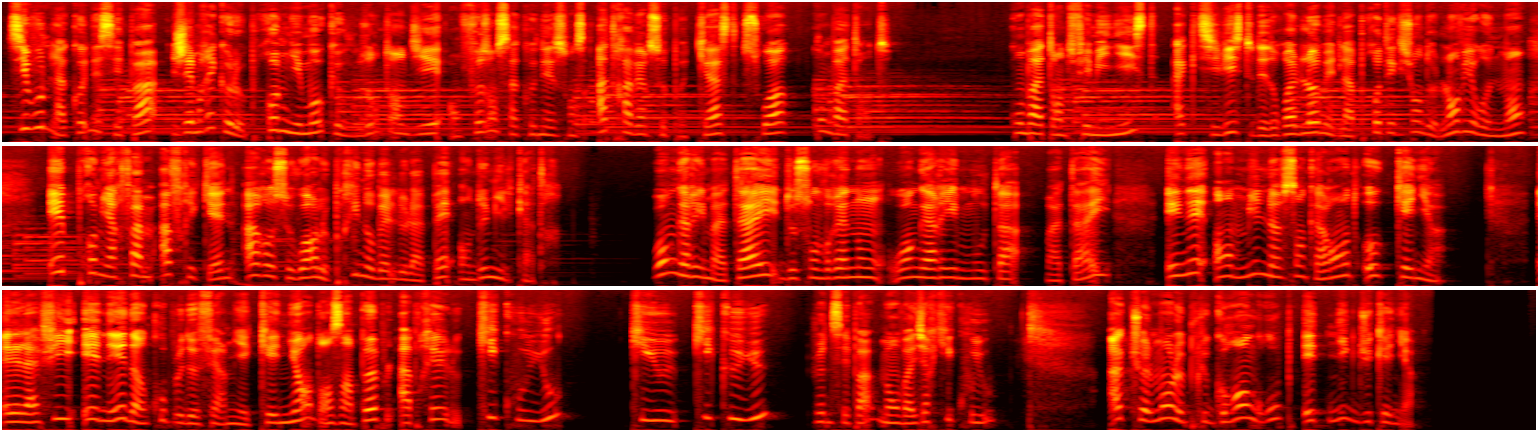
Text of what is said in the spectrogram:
Si vous ne la connaissez pas, j'aimerais que le premier mot que vous entendiez en faisant sa connaissance à travers ce podcast soit combattante. Combattante féministe, activiste des droits de l'homme et de la protection de l'environnement, et première femme africaine à recevoir le prix Nobel de la paix en 2004. Wangari Maathai, de son vrai nom Wangari Muta Maathai, est née en 1940 au Kenya. Elle est la fille aînée d'un couple de fermiers kenyans dans un peuple après le Kikuyu, Kikuyu je ne sais pas, mais on va dire Kikuyu, actuellement le plus grand groupe ethnique du Kenya.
